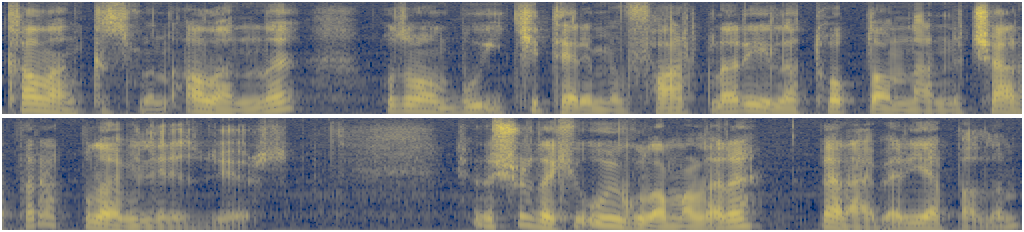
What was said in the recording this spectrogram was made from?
kalan kısmın alanını o zaman bu iki terimin farklarıyla toplamlarını çarparak bulabiliriz diyoruz. Şimdi şuradaki uygulamaları beraber yapalım.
